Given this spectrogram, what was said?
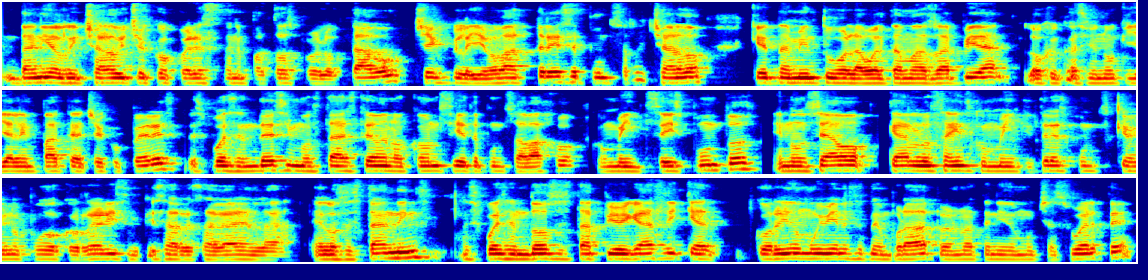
Daniel Richardo y Checo Pérez están empatados por el octavo. Checo le llevaba 13 puntos a Richardo, que también tuvo la vuelta más rápida, lo que ocasionó que ya le empate a Checo Pérez. Después en décimo está Esteban Ocon, 7 puntos abajo, con 26 puntos. En onceavo, Carlos Sainz con 23 puntos, que hoy no pudo correr y se empieza a rezagar en, la, en los standings. Después en dos está Pierre Gasly, que ha corrido muy bien esta temporada, pero no ha tenido mucha suerte.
